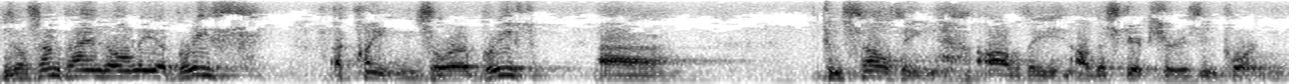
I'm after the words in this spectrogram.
So sometimes only a brief acquaintance or a brief uh, consulting of the of the scripture is important.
